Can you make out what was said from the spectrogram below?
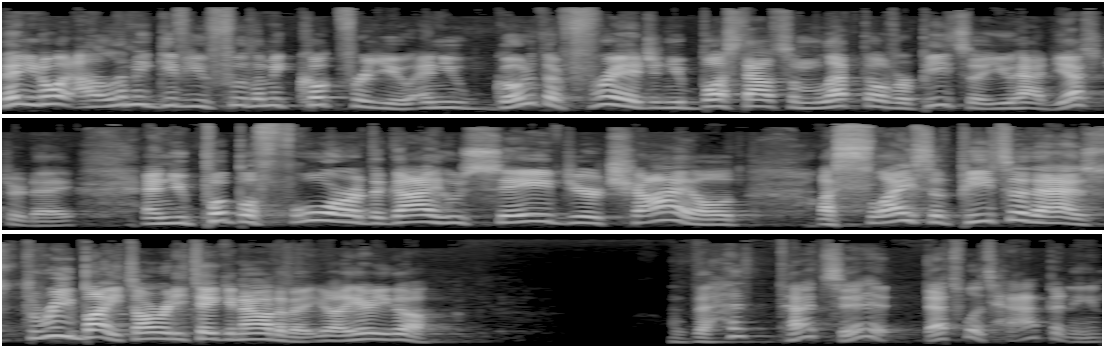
Then you know what? Uh, let me give you food. Let me cook for you. And you go to the fridge and you bust out some leftover pizza you had yesterday. And you put before the guy who saved your child a slice of pizza that has three bites already taken out of it. You're like, here you go. That, that's it. That's what's happening.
